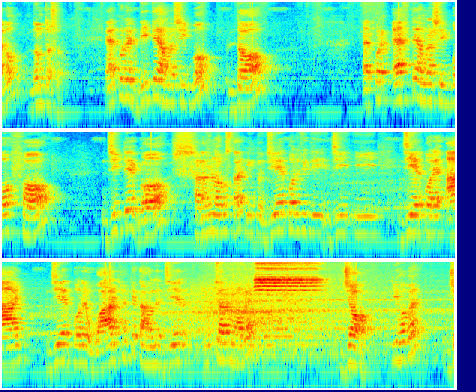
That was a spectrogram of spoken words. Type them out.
এবং দন্ত স এরপরে ডিতে আমরা শিখব ড, এরপরে এফ তে আমরা শিখব ফ, জিতে গ, সাধারণ অবস্থায়। কিন্তু জি এর পরে যদি জি, ই, জি এর পরে আই জি এর পরে ওয়াই থাকে, তাহলে জি এর উচ্চারণ হবে জ। কি হবে? জ।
